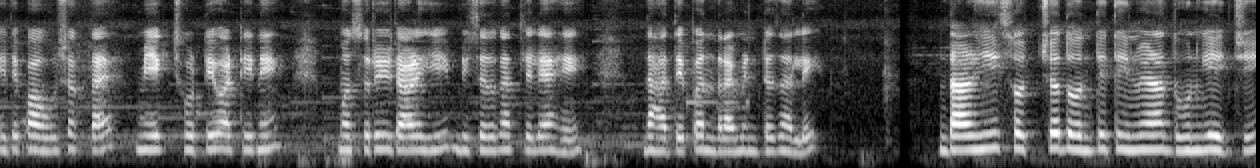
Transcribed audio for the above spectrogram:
इथे पाहू शकताय मी एक छोटी वाटीने मसुरी डाळ ही भिजत घातलेली आहे. दहा ते पंधरा मिनटं झाले. डाळ ही स्वच्छ दोन ते तीन वेळा धुवून घ्यायची.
